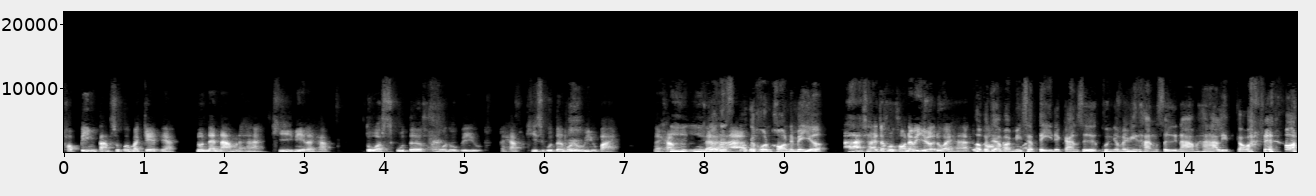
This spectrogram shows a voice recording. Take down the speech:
ช้อปปิ้งตามซูเปอร์มาร์เก็ตเนี่ยนนท์แนะนำนะฮะขี่นี่เลยครับ ตัวสกูตเตอร์ของโมโนวิลนะครับขี่สกูตเตอร์โมโนวิลไปนะครับอืมอืมแล้วเราจะถ้าเราจะขนของได้ไม่เยอะอ่าใช่จะขนของได้ไม่เยอะด้วยฮะเราก็จะแบบมีสติในการซื้อ คุณยังไม่มีทางซื้อน้ำห้าลิตรกลับมาแน่นอน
